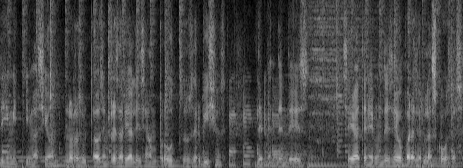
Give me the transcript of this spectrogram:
legitimación. Los resultados empresariales, sean productos o servicios, dependen de eso se debe tener un deseo para hacer las cosas.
